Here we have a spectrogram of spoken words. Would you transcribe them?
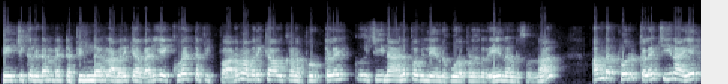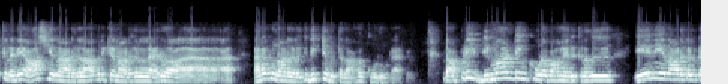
பேச்சுக்கள் இடம்பெற்ற பின்னர் அமெரிக்கா வரியை குறைத்த பிற்பாடும் அமெரிக்காவுக்கான பொருட்களை சீனா அனுப்பவில்லை என்று கூறப்படுகிறது. ஏன் என்று சொன்னால் அந்த பொருட்களை சீனா ஏற்கனவே ஆசிய நாடுகள் ஆப்பிரிக்க நாடுகள் அரபு நாடுகளுக்கு விட்டு விட்டதாக கூறுகிறார்கள். அப்படி டிமாண்டிங் கூடவாக இருக்கிறது. ஏனைய நாடுகளிட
